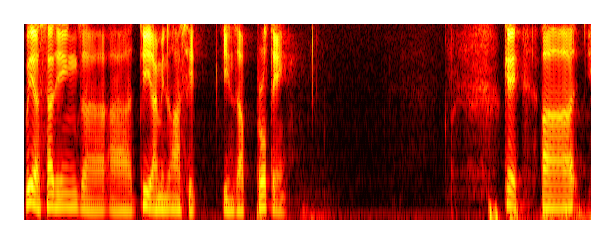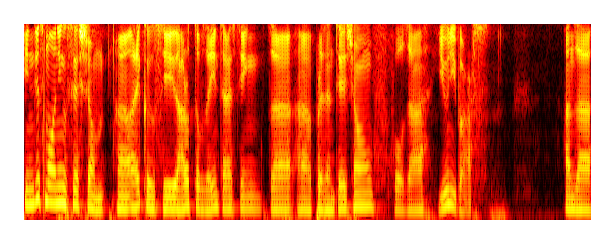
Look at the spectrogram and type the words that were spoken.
We are studying the uh, D amino acid in the protein. Okay, uh, in this morning session, uh, I could see a lot of the interesting the, uh, presentation for the universe. And uh,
